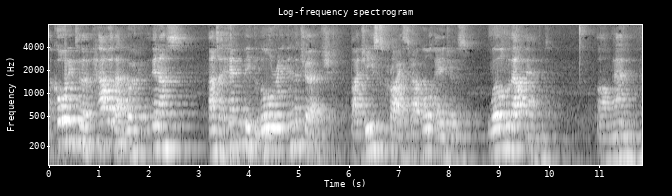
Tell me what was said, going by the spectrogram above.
according to the power that worketh in us, unto him be glory in the church by Jesus Christ throughout all ages, world without end. Amen.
